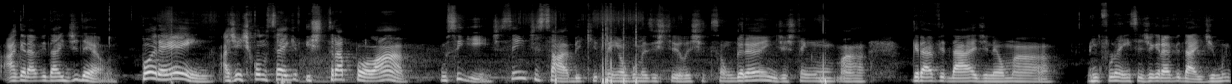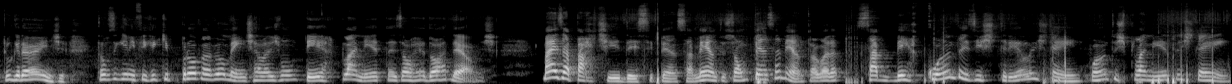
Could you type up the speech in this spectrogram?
à gravidade dela. Porém, a gente consegue extrapolar o seguinte: se a gente sabe que tem algumas estrelas que são grandes, tem uma gravidade, né, uma influência de gravidade muito grande, então significa que provavelmente elas vão ter planetas ao redor delas. Mas a partir desse pensamento, isso é um pensamento. Agora, saber quantas estrelas tem, quantos planetas tem,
